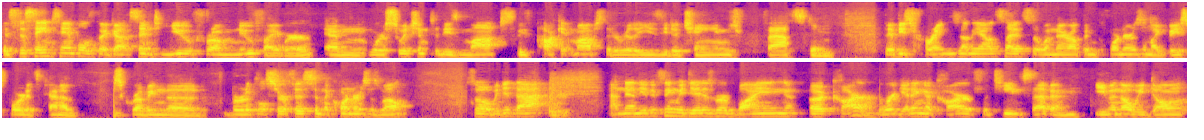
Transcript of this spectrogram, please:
it's the same samples that got sent to you from New Fiber. And we're switching to these mops, these pocket mops that are really easy to change fast. And they have these frames on the outside. So when they're up in corners and like baseboard, it's kind of scrubbing the vertical surface in the corners as well. So we did that. And then the other thing we did is we're buying a car. We're getting a car for Team Seven, even though we don't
